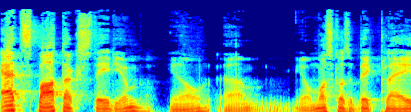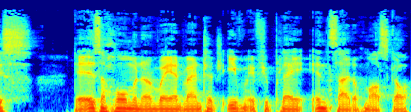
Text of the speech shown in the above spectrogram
at Spartak Stadium. You know, um, you know, Moscow's a big place. There is a home and away advantage, even if you play inside of Moscow.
